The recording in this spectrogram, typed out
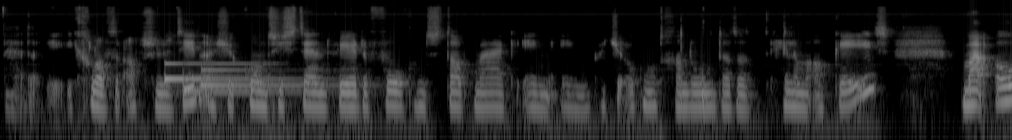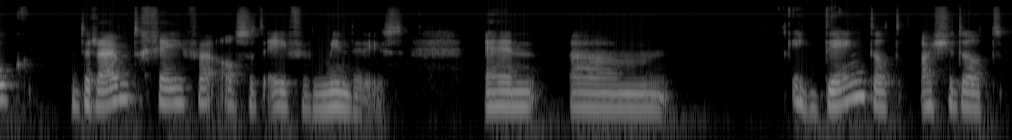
ja, ik geloof er absoluut in. Als je consistent weer de volgende stap maakt in, in wat je ook moet gaan doen, dat het helemaal oké is. Maar ook de ruimte geven als het even minder is. En um, ik denk dat als je dat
